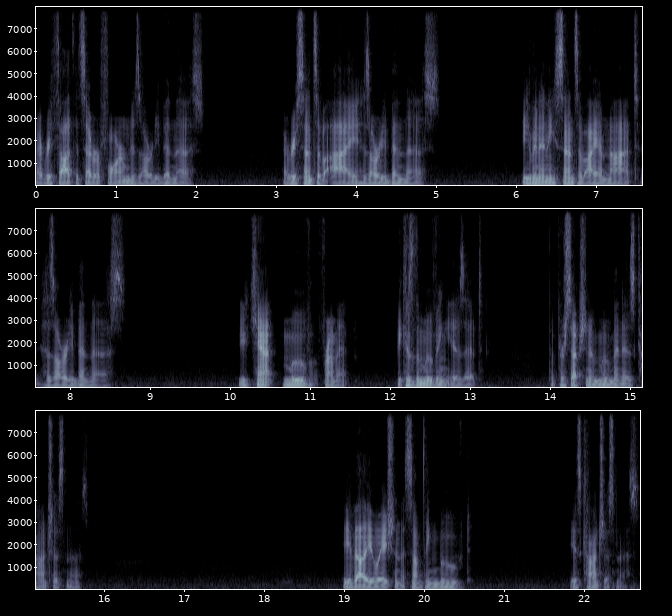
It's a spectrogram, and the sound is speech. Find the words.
Every thought that's ever formed has already been this. Every sense of I has already been this. Even any sense of I am not has already been this. You can't move from it because the moving is it. The perception of movement is consciousness. The evaluation that something moved is consciousness.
